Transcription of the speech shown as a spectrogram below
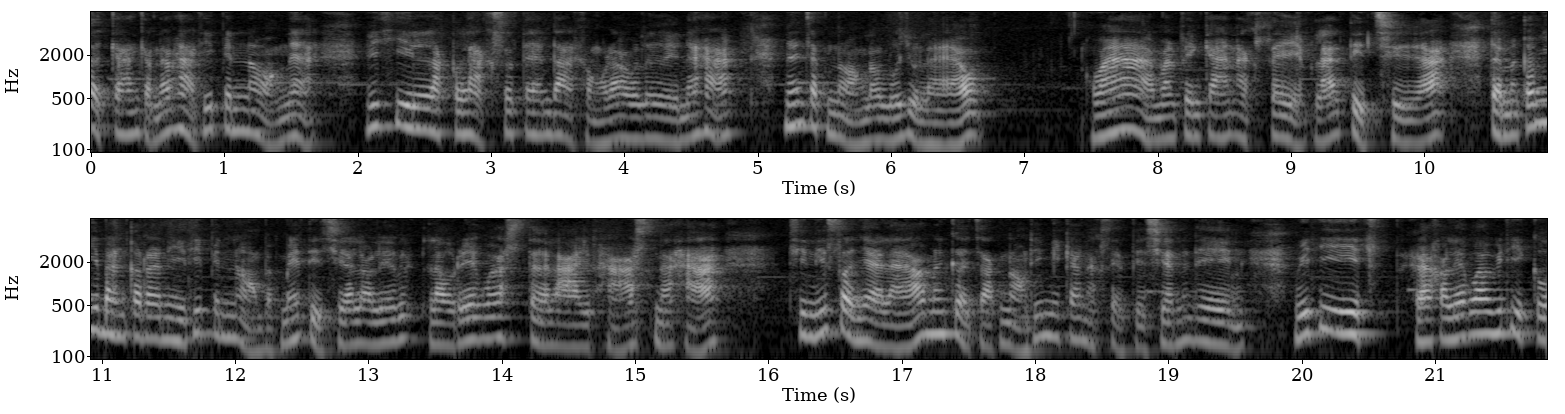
จัดการกับหน้าผากที่เป็นหนองเนี่ยวิธีหลักๆสแตนดาร์ดของเราเลยนะคะ เนื่องจากหนองเรารู้อยู่แล้วว่ามันเป็นการอักเสบและติดเชื้อ แต่มันก็มีบางกรณีที่เป็นหนองแบบไม่ติดเชื้อเราเรียกเราเรียกว่า sterile pus นะคะ ทีนี้ส่วนใหญ่แล้วมันเกิดจากหนองที่มีการอักเสบติดเชื้อนั่นเอง วิธีเขาเรียกว่าวิธี go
